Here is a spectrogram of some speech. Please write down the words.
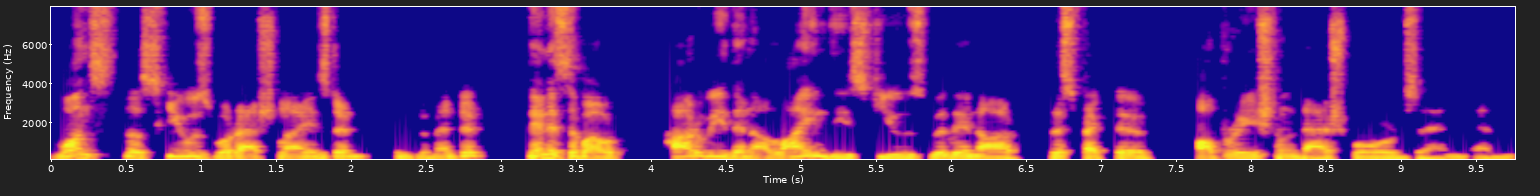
once the SKUs were rationalized and implemented, then it's about how do we then align these SKUs within our respective operational dashboards and, and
